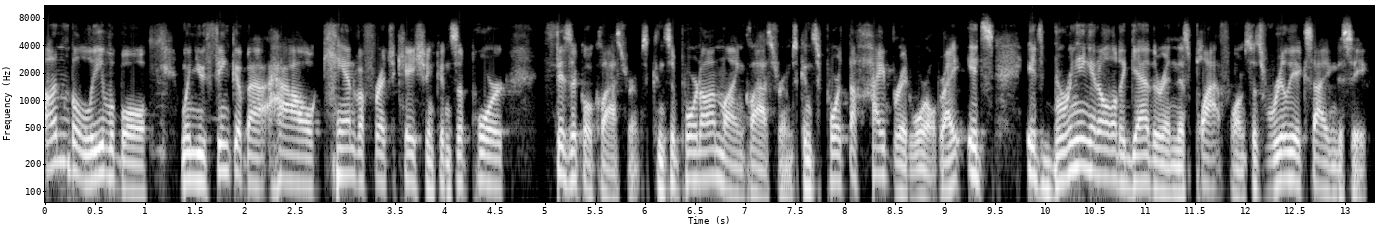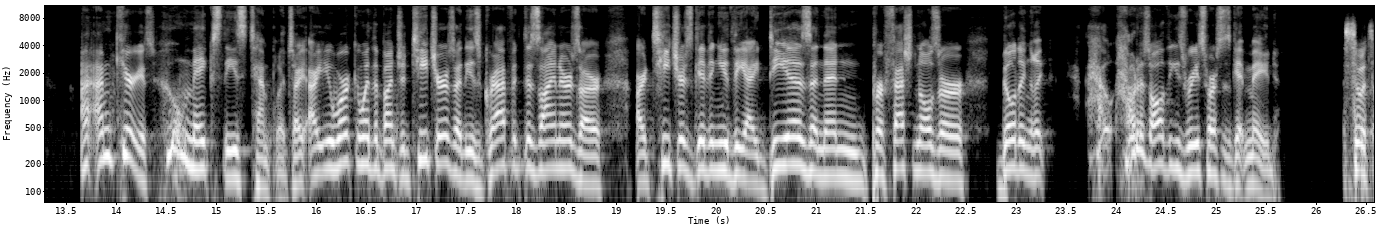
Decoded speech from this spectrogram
unbelievable when you think about how canva for education can support physical classrooms can support online classrooms can support the hybrid world right? It's it's bringing it all together in this platform. So it's really exciting to see I, am curious, who makes these templates? Are, are you working with a bunch of teachers? Are these graphic designers? Are are teachers giving you the ideas and then professionals are building like how how does all these resources get made? So it's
